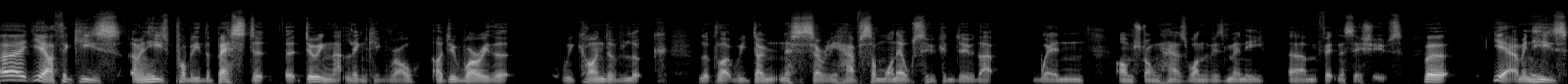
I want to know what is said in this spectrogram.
Uh, yeah, I think he's. I mean, he's probably the best at, at doing that linking role. I do worry that we kind of look look like we don't necessarily have someone else who can do that when Armstrong has one of his many um, fitness issues. But yeah, I mean, he's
